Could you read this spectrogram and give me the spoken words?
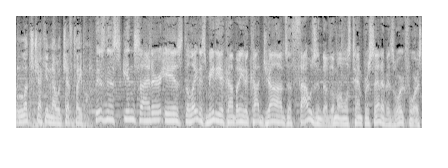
Let's check in now with Jeff Clabaugh. Business Insider is the latest media company to cut jobs, a thousand of them, almost 10% of its workforce.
